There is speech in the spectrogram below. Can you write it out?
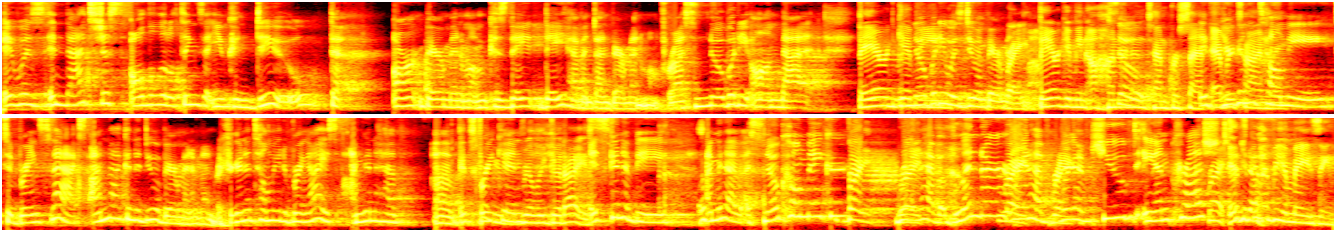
it was, and that's just all the little things that you can do that aren't bare minimum because they they haven't done bare minimum for us. Nobody on that. they are giving Nobody was doing bare minimum. right. They are giving hundred and ten percent If every you're time. to tell they- me to bring snacks, I'm not going to do a bare minimum. If you're going to tell me to bring ice, I'm going to have a it's gonna freaking really good ice. It's gonna be. I'm gonna have a snow cone maker. Right, We're right. gonna have a blender. we're Right, gonna have. right. We're gonna have cubed and crushed. right. It's you know. going to be amazing,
